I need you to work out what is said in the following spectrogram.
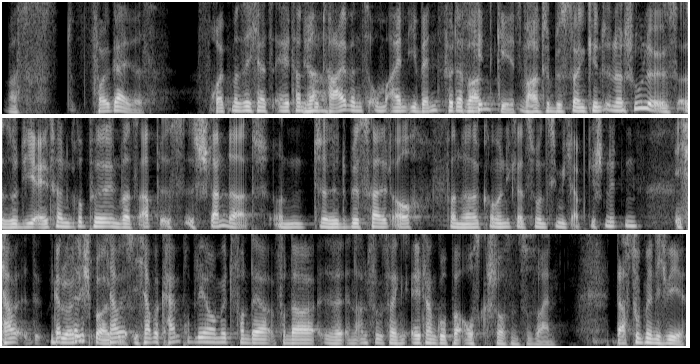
Was voll geil ist. Freut man sich als Eltern ja. total, wenn es um ein Event für das Wart, Kind geht. Warte, bis dein Kind in der Schule ist. Also die Elterngruppe in WhatsApp ist, ist Standard. Und äh, du bist halt auch von der Kommunikation ziemlich abgeschnitten. Ich habe, ganz ehrlich, ich habe, ich habe kein Problem damit, von der, von der, äh, in Anführungszeichen, Elterngruppe ausgeschlossen zu sein. Das tut mir nicht weh.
